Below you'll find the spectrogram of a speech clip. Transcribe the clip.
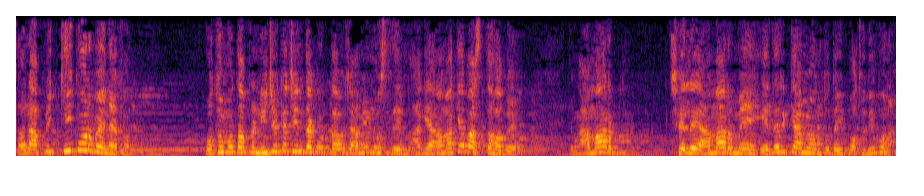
তাহলে আপনি কি করবেন এখন? প্রথমত আপনি নিজেকে চিন্তা করতে হবে যে আমি মুসলিম, আগে আমাকে বাঁচতে হবে এবং আমার ছেলে, আমার মেয়ে, এদেরকে আমি অন্তত এই পথে দিব না।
